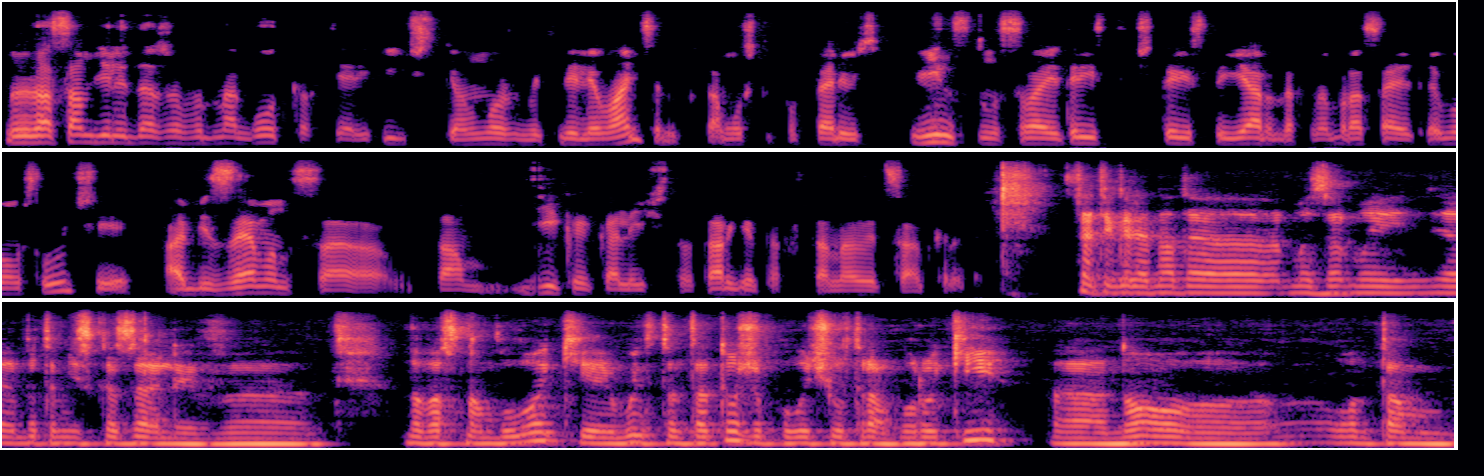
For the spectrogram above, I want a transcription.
Ну и на самом деле даже в одногодках теоретически он может быть релевантен, потому что, повторюсь, Винстон свои 300-400 ярдов набросает в любом случае, а без Эванса там дикое количество таргетов становится открытым. Кстати говоря, надо, мы, мы об этом не сказали в новостном блоке. Уинстон-то тоже получил травму руки, а, но он там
